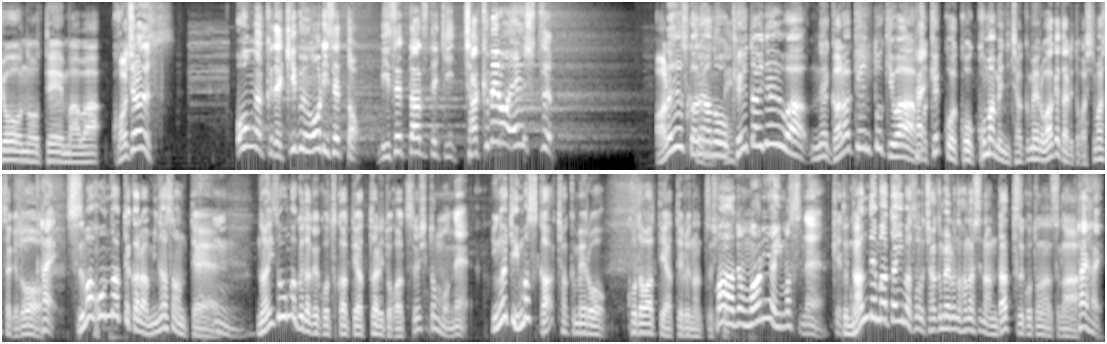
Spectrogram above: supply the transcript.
今日のテーマはこちらです。音楽で気分をリセット。リセッターズ的着メロ演出あれですかねあの携帯電話ねガラケーの時は、はい。まあ、結構こうこまめに着メロ分けたりとかしてましたけど、はい。スマホになってから皆さんって、ん。内蔵音楽だけこう使ってやったりとかそういう人もね。意外といますか？着メロこだわってやってるなんて人、まあでも周りにはいますね結構。でなんでまた今その着メロの話なんだっつうことなんですが、はいはい。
